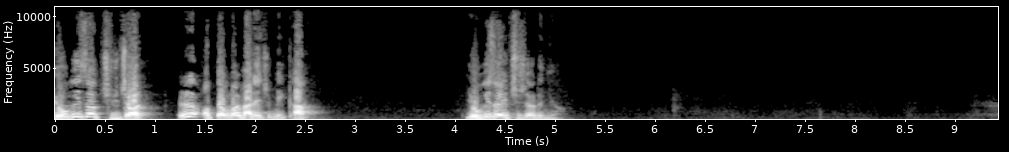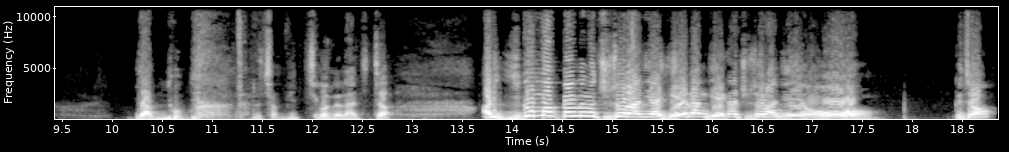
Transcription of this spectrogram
여기서 주절을 어떤 걸 말해줍니까? 여기서의 주절은요. 야, 누, 참 미치겠네, 나 진짜. 아니, 이것만 빼면은 주절 아니야. 얘랑 얘가 주절 아니에요. 그죠?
